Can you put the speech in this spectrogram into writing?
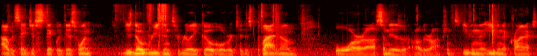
I would say just stick with this one there's no reason to really go over to this platinum or uh, some of these other options. Even the even the Chronix,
